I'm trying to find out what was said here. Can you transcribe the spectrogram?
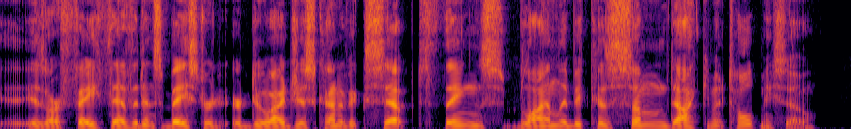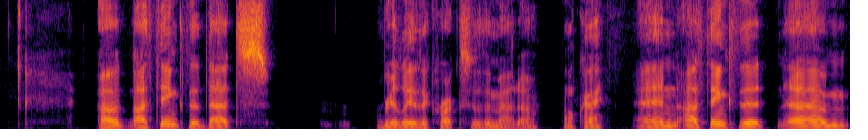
Is our faith evidence based, or, or do I just kind of accept things blindly because some document told me so? Uh, I think that that's really the crux of the matter. Okay. And I think that um,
